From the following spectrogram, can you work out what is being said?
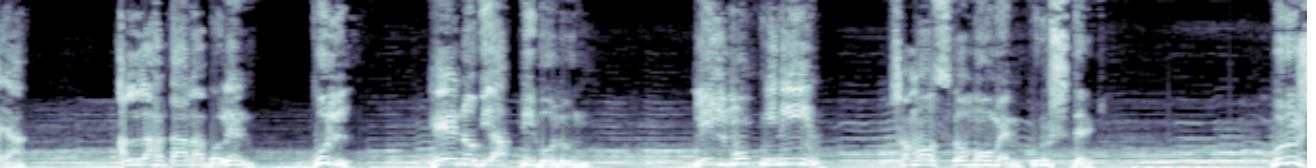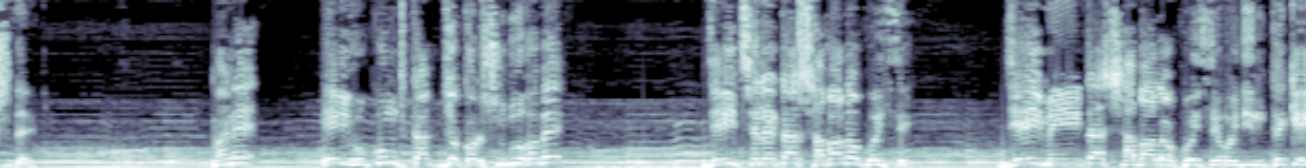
আয়াত। আল্লাহ তাআলা বলেন, কুল, হে নবী, আপনি বলুন, লিল মুমিনিন, সমস্ত মোমেন পুরুষদেরকে পুরুষদেরকে মানে এই হুকুম কার্যকর শুরু হবে যেই ছেলেটা সাবালক হয়েছে যেই মেয়েটা সাবালক হয়েছে ওই দিন থেকে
